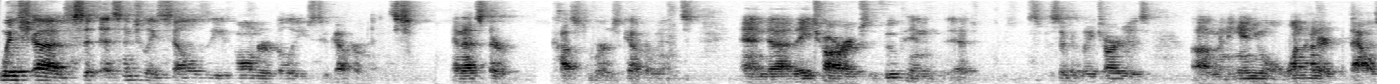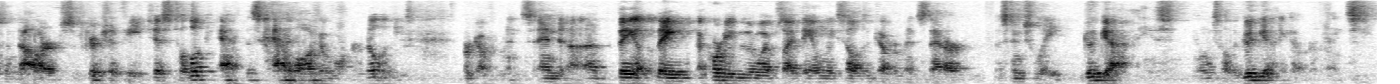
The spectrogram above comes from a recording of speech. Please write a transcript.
which uh, s- essentially sells these vulnerabilities to governments, and that's their customers, governments. And uh, they charge, VUPEN uh, specifically charges um, an annual $100,000 subscription fee just to look at this catalog of vulnerabilities for governments. And uh, they, they, according to their website, they only sell to governments that are essentially good guys. They only sell to good guy governments,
